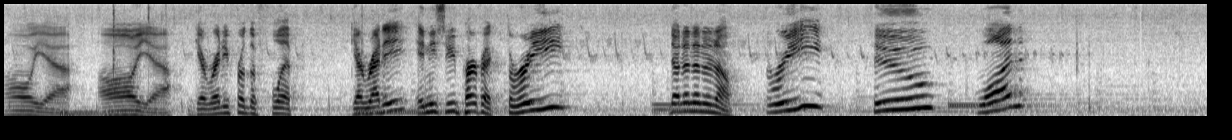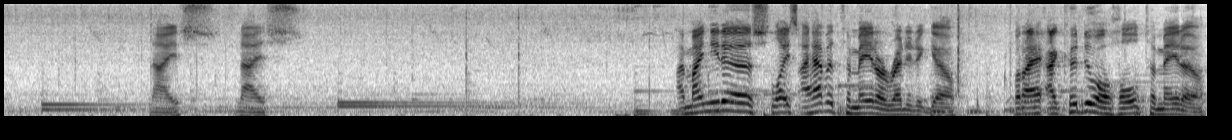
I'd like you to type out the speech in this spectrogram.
Oh, yeah. Oh, yeah. Get ready for the flip. Get ready. It needs to be perfect. Three. No, no, no, no, no. Three, two, one. Nice. Nice. I might need a slice. I have a tomato ready to go. But I, I could do a whole tomato.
